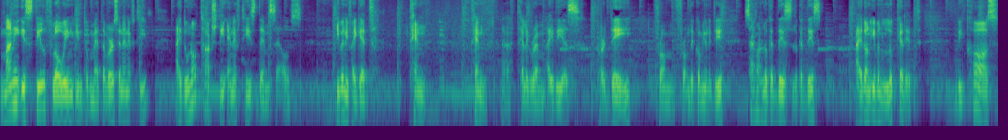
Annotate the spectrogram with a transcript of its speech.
Money is still flowing into metaverse and NFT. I do not touch the NFTs themselves, even if I get 10, 10 uh, Telegram ideas per day from, from the community. Simon, look at this, look at this. I don't even look at it because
